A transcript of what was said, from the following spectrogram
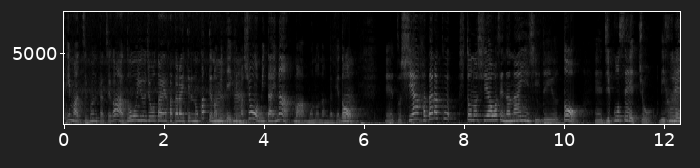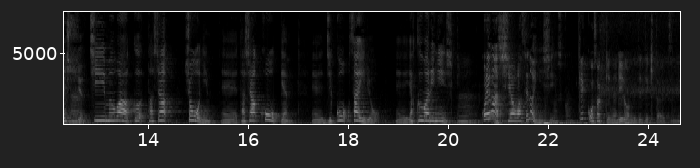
って今自分たちがどういう状態で働いてるのかっていうのを見ていきましょうみたいな、まあ、ものなんだけど、えー、と働く人の幸せ7因子でいうと、えー自己成長リフレッシュ、うんうん。チームワーク他者承認、えー他者貢献、えー自己裁量、えー役割認識。うん。これが幸せの因子。結構さっきね理論で出てきたやつに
